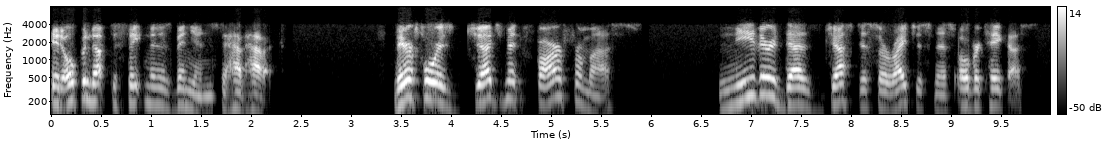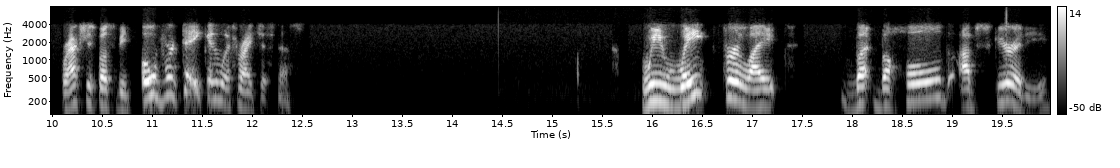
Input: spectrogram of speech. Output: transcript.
it opened up to Satan and his minions to have havoc. Therefore, is judgment far from us, neither does justice or righteousness overtake us. We're actually supposed to be overtaken with righteousness. We wait for light, but behold obscurity.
